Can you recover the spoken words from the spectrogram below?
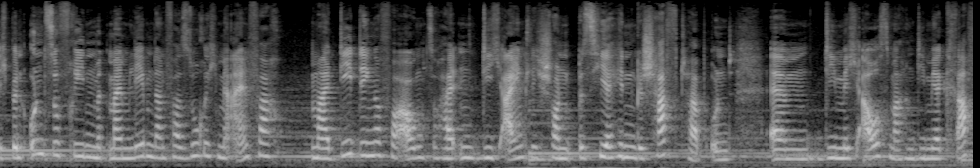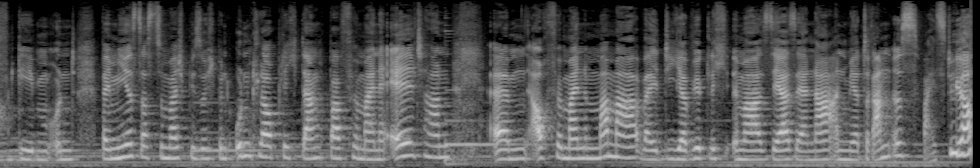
ich bin unzufrieden mit meinem Leben, dann versuche ich mir einfach mal die Dinge vor Augen zu halten, die ich eigentlich schon bis hierhin geschafft habe und ähm, die mich ausmachen, die mir Kraft geben. Und bei mir ist das zum Beispiel so, ich bin unglaublich dankbar für meine Eltern, ähm, auch für meine Mama, weil die ja wirklich immer sehr, sehr nah an mir dran ist, weißt du ja.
